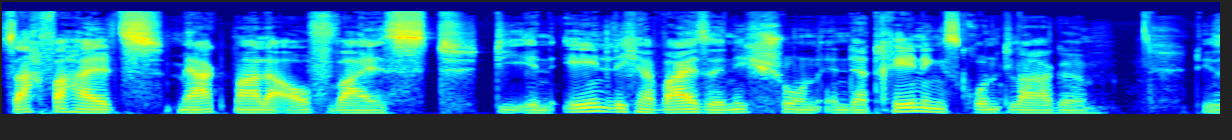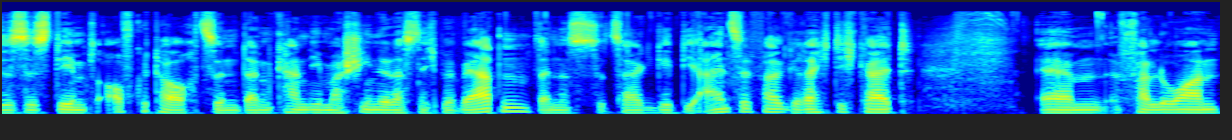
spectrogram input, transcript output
Sachverhaltsmerkmale aufweist, die in ähnlicher Weise nicht schon in der Trainingsgrundlage dieses Systems aufgetaucht sind, dann kann die Maschine das nicht bewerten. Dann ist sozusagen geht die Einzelfallgerechtigkeit ähm, verloren.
